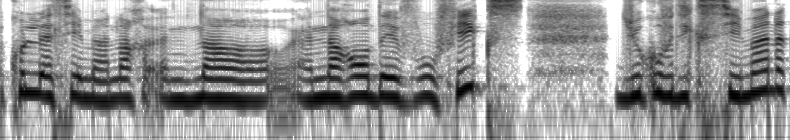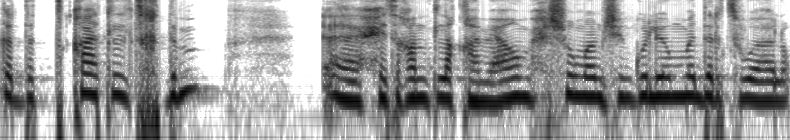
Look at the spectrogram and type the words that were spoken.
كل سيمانة عندنا عندنا rendez-vous fixe donc في ديك السيمانة كتقاتل تخدم. آه، حيت غنتلاقى معاهم حشومه نمشي نقول لهم ما درت والو.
